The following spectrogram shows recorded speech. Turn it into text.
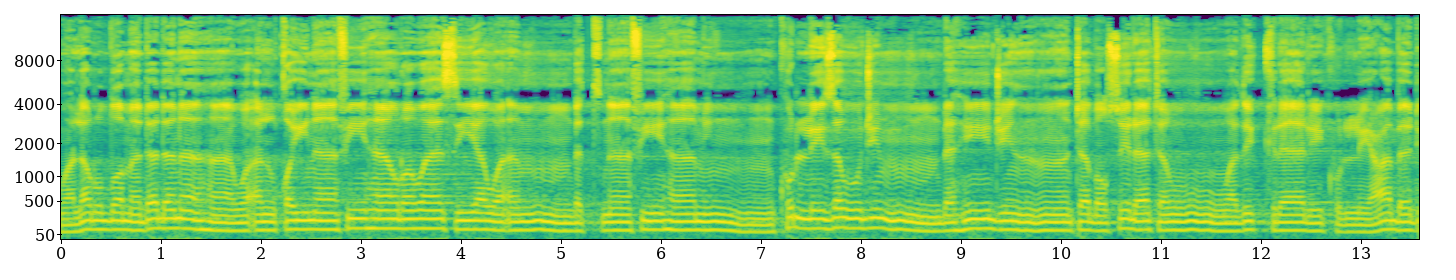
والأرض مددناها وألقينا فيها رواسي وأنبتنا فيها من كل زوج بهيج تبصرة وذكرى لكل عبد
